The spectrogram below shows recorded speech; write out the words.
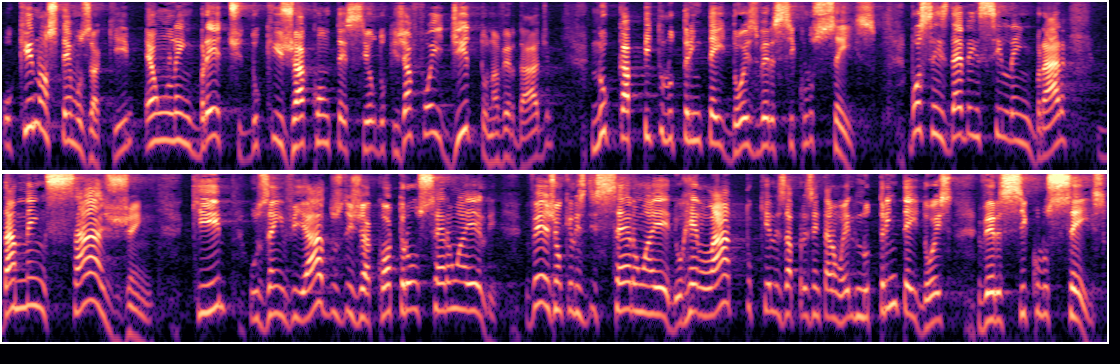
O que nós temos aqui é um lembrete do que já aconteceu, do que já foi dito, na verdade, no capítulo 32, versículo 6. Vocês devem se lembrar da mensagem que os enviados de Jacó trouxeram a ele. Vejam o que eles disseram a ele, o relato que eles apresentaram a ele no 32, versículo 6.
